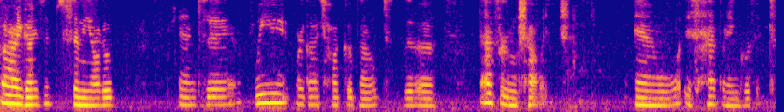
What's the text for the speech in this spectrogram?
Hi guys, it's Symi-Auto, and today we are going to talk about the bathroom challenge and what is happening with it.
